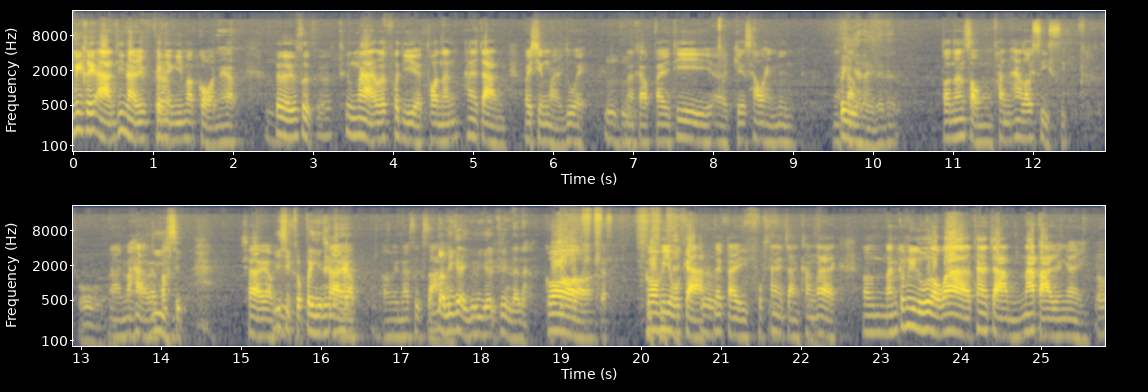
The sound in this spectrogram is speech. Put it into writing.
ไม่เคยอ่านที่ไหนเป็นครับอย่างนี้มาก่อนนะครับ ก็เลยรู้สึกทึ่งมากแล้วพอดีตอนนั้นท่านอาจารย์ไปเชียงใหม่ด้วยอือฮึนะครับ ไปที่เกสเฮาแห่งหนึ่งนะปีครับอะไรแล้วนะตอนนั้น 2,540 โอ้นานมากแล้วยี่สิบ ใช่ครับยี่สิบกว่าปีนะใช่นะคครัรับบเราเป็นนักศึกษาตอนนี้ก็อายุเยอะขึ้นแล้วล่ะก็ก็มีโอกาสเออได้ไปพบท่านอาจารย์ครั้งแรกตอนนั้นก็ไม่รู้หรอกว่าท่านอาจารย์หน้าตายังไงอ๋อ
